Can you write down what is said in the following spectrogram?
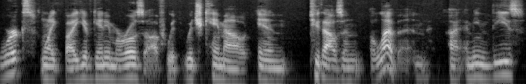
works like by Yevgeny Morozov, which, which came out in 2011. I mean, these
